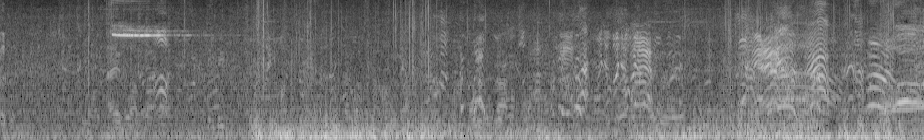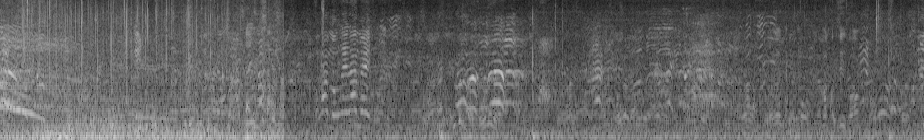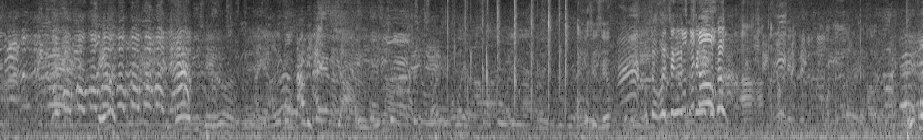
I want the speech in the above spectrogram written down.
Ha, ha, ha. 找你干呀！少少，我仲去整个整个高升。啊啊啊！好先，我整个就好。五波，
